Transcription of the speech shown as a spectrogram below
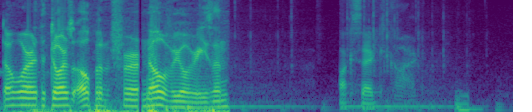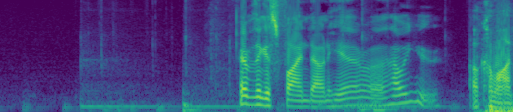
Don't worry, the door's open for no real reason. Fuck's sake. Guard. Everything is fine down here. Uh, how are you? Oh, come on.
